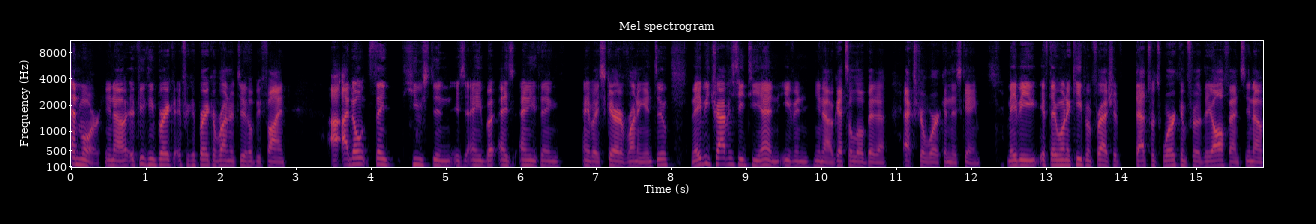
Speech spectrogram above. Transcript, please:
and more. You know, if he can break if he could break a run or two, he'll be fine. I, I don't think Houston is any but as anything anybody scared of running into. Maybe Travis Etienne even, you know, gets a little bit of extra work in this game. Maybe if they want to keep him fresh, if that's what's working for the offense, you know,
